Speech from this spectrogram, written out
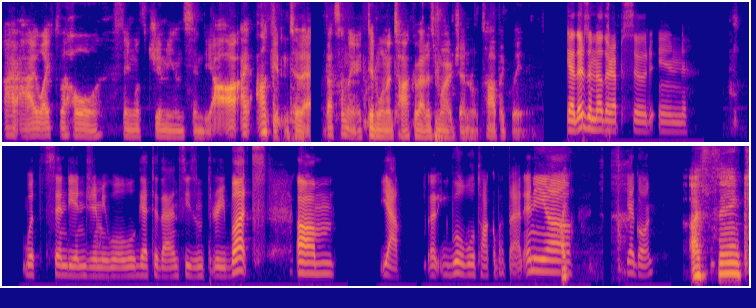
I, I liked the whole thing with Jimmy and Cindy. I, I, I'll get into that. That's something I did want to talk about as more a general topic later. Yeah, there's another episode in with Cindy and Jimmy. We'll we'll get to that in season three. But um, yeah, uh, we'll we'll talk about that. Any uh, yeah, go on. I think,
